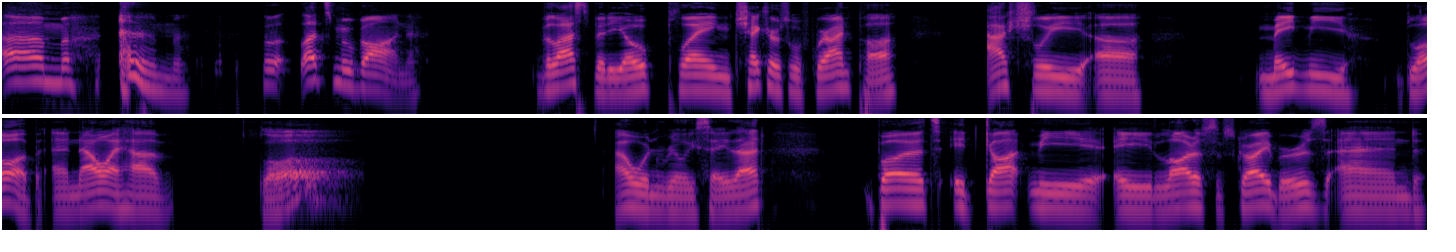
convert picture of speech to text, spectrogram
Um, let's move on. The last video, playing checkers with grandpa, actually uh made me blow up, and now I have blow up. I wouldn't really say that, but it got me a lot of subscribers, and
